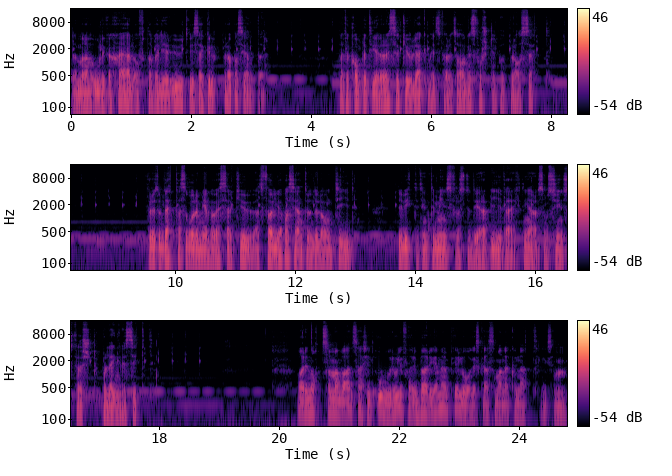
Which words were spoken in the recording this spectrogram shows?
där man av olika skäl ofta väljer ut vissa grupper av patienter. Därför kompletterar SRQ läkemedelsföretagens forskning på ett bra sätt. Förutom detta så går det med hjälp av SRQ att följa patienter under lång tid. Det är viktigt inte minst för att studera biverkningar som syns först på längre sikt. Var det något som man var särskilt orolig för i början med de biologiska som man har kunnat liksom,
